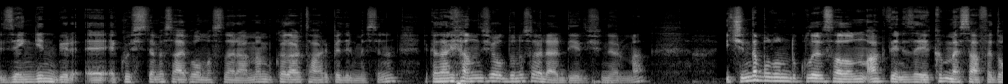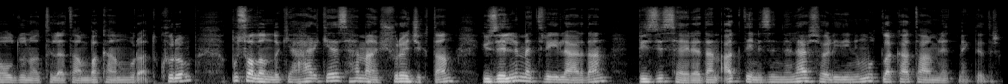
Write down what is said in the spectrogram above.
zengin bir e, ekosisteme sahip olmasına rağmen bu kadar tahrip edilmesinin ne kadar yanlış olduğunu söyler diye düşünüyorum ben. İçinde bulundukları salonun Akdeniz'e yakın mesafede olduğunu hatırlatan Bakan Murat Kurum, bu salondaki herkes hemen şuracıktan 150 metre ileriden bizi seyreden Akdeniz'in neler söylediğini mutlaka tahmin etmektedir.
